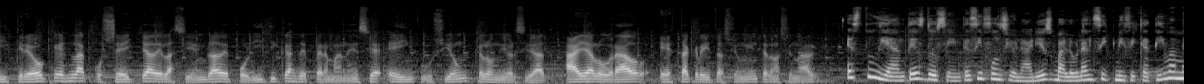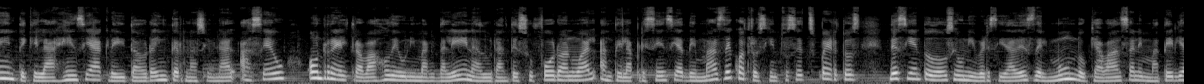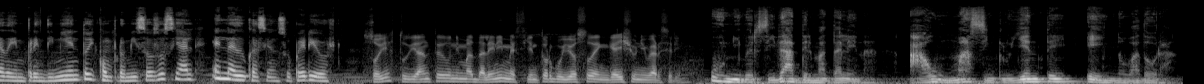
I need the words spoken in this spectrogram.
y creo que es la cosecha de la siembra de políticas de permanencia e inclusión que la universidad haya logrado esta acreditación internacional. Estudiantes, docentes y funcionarios valoran significativamente que la Agencia Acreditadora Internacional ACEU honre el trabajo de Unimagdalena durante su foro anual ante la presencia de más de 400 expertos de 112 universidades del mundo que avanzan en materia de emprendimiento y compromiso social en la educación superior. Soy estudiante de Unimagdalena y me siento orgulloso de Engage University. Universidad del Magdalena, aún más incluyente e innovadora.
